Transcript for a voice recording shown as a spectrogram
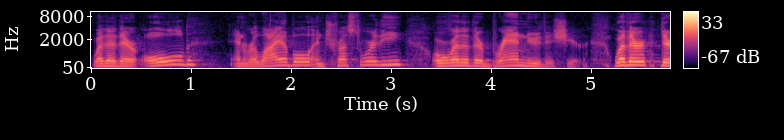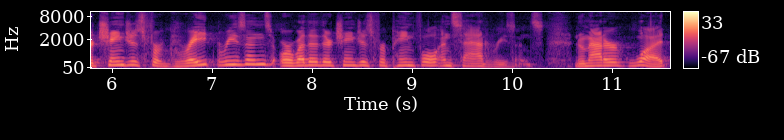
whether they're old and reliable and trustworthy, or whether they're brand new this year, whether they're changes for great reasons, or whether they're changes for painful and sad reasons. No matter what,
